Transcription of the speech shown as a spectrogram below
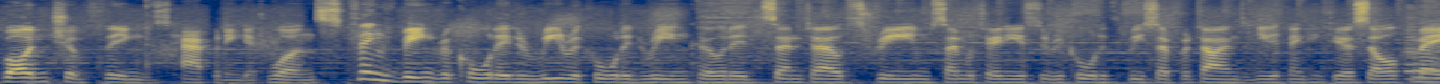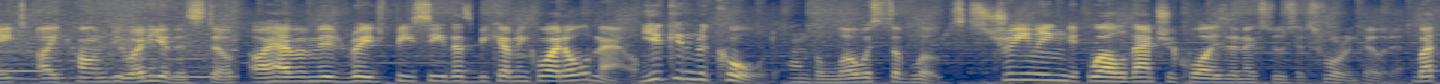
bunch of things happening at once? Things being recorded, re-recorded, re-encoded, sent out, streamed, simultaneously recorded three separate times, and you're thinking to yourself, mate, I can't do any of this stuff. I have a mid-range PC that's becoming quite old now. You can record on the lowest of lows. Streaming, well, that requires an X264 encoder. But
